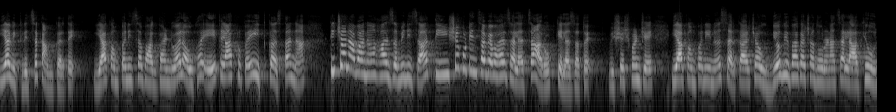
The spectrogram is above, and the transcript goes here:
या विक्रीचं काम करते. या कंपनीचं भागभांडवल अवघं एक लाख रुपये इतकं असताना तिच्या नावानं हा जमिनीचा तीनशे कोटींचा व्यवहार झाल्याचा आरोप केला जातोय. विशेष म्हणजे या कंपनीनं सरकारच्या उद्योग विभागाच्या धोरणाचा लाभ घेऊन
